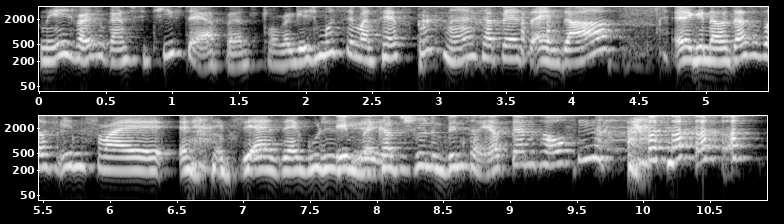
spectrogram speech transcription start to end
Nee, ich weiß so gar nicht, wie tief der Erdbeerenstrunker geht. Ich muss den mal testen. Ne? Ich habe ja jetzt einen da. Äh, genau, das ist auf jeden Fall äh, ein sehr, sehr gutes... Eben, dann kannst du schön im Winter Erdbeeren kaufen.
